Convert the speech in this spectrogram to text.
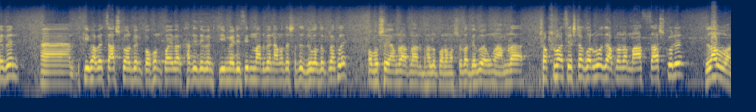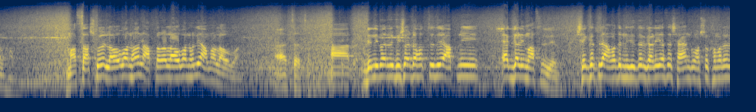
নেবেন। কীভাবে চাষ করবেন, কখন কয়বার খাতি দেবেন, কি মেডিসিন মারবেন, আমাদের সাথে যোগাযোগ রাখলে অবশ্যই আমরা আপনার ভালো পরামর্শটা দেবো এবং আমরা সবসময় চেষ্টা করব যে আপনারা মাছ চাষ করে লাভবান হন। মাছ চাষ করে লাভবান হন, আপনারা লাভবান হলে আমরা লাভবান। আচ্ছা আচ্ছা। আর ডেলিভারির বিষয়টা হচ্ছে যে আপনি এক গাড়ি মাছ নিলেন। সেক্ষেত্রে আমাদের নিজেদের গাড়ি আছে সায়ান মৎস্য খামারের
